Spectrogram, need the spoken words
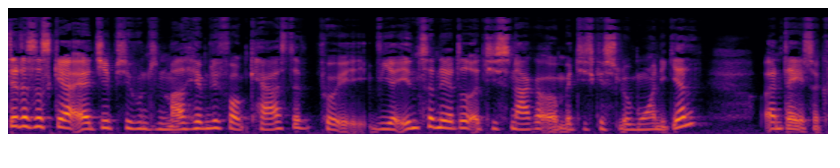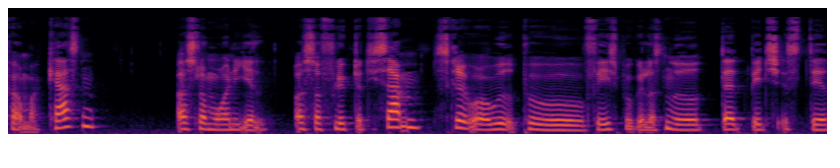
Det, der så sker, er, at Gypsy hun sådan meget hemmelig får en kæreste på, via internettet, og de snakker om, at de skal slå moren ihjel. Og en dag så kommer kæresten og slår moren ihjel. Og så flygter de sammen, skriver ud på Facebook eller sådan noget, that bitch is dead.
